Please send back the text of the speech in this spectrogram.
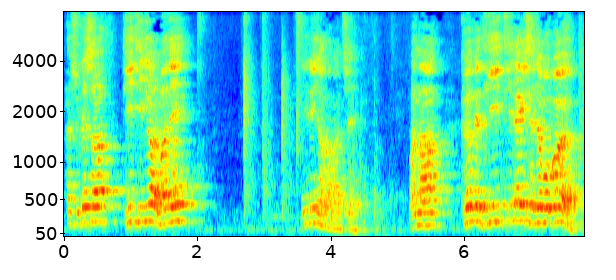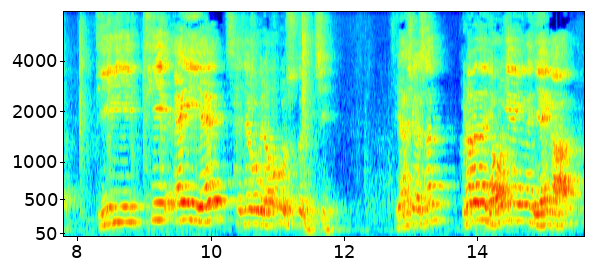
할 수 있겠어? DET가 얼마니? 1이잖아, 맞지? 맞나? 그런데 DETA 세제곱은 DETA의 세제곱이라고 볼 수도 있지. 이해하시겠어? 그러면은 여기에 있는 얘가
